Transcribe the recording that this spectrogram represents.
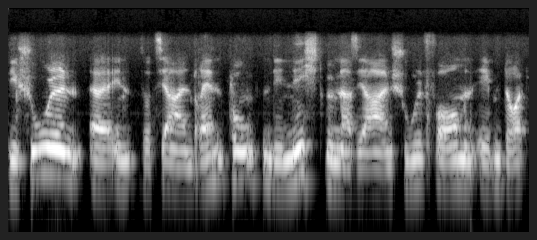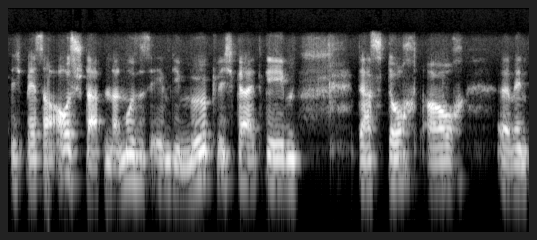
die Schulen äh, in sozialen Brennpunkten, die nicht gymnasialen Schulformen eben deutlich besser ausstatten. Dann muss es eben die Möglichkeit geben, dass dort auch, äh, wenn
